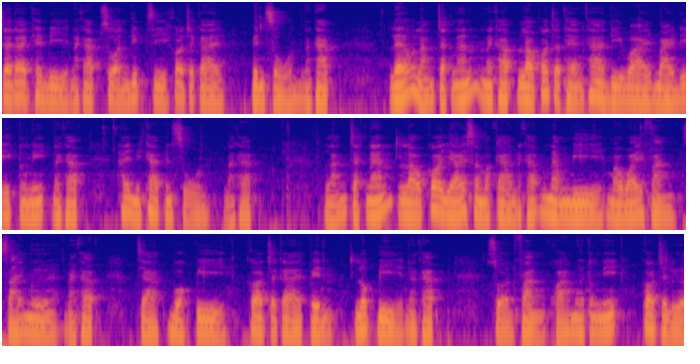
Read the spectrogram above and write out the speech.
จะได้แค่ b นะครับ ส่วนดิฟ c ก็จะกลายเป็น 0 นะครับ แล้วหลังจากนั้นนะครับ เราก็จะแทนค่า dy by dx ตรงนี้นะครับ ให้มีค่าเป็น 0 นะครับ หลังจากนั้นเราก็ย้ายสมการนะครับนำ b มาไว้ฝั่งซ้ายมือนะครับ จากบวก b ก็จะกลายเป็นลบ b นะครับ ส่วนฝั่งขวามือตรงนี้ก็จะเหลือ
